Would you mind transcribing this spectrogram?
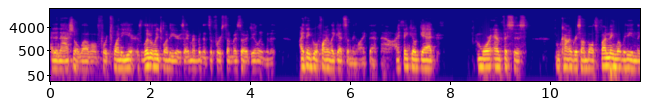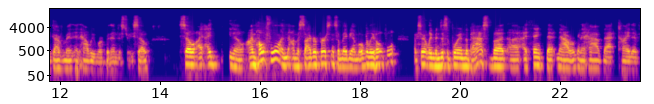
at a national level for 20 years, literally 20 years. I remember that's the first time I started dealing with it. I think we'll finally get something like that now. I think you'll get more emphasis from Congress on both funding what we need in the government and how we work with industry. So, so I, I, you know, I'm hopeful, and I'm a cyber person, so maybe I'm overly hopeful. I've certainly been disappointed in the past, but uh, I think that now we're going to have that kind of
